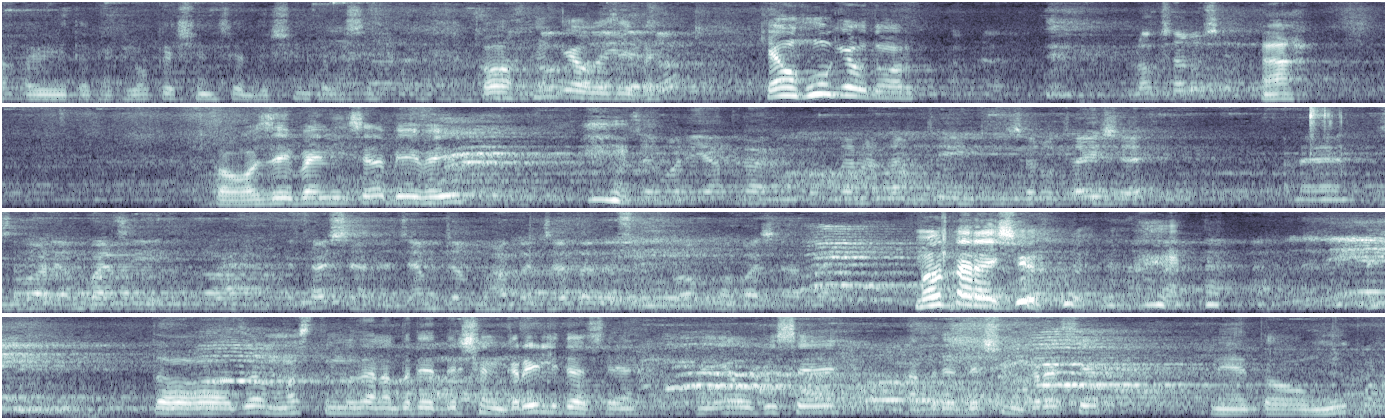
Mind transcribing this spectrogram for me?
આવી રીતે કંઈક લોકેશન છે દર્શન કરી છે. ઓ શું કેવું છે ભાઈ? કેવું શું કેવું તમારું? હા. તો અજયભાઈની છે બે ભાઈ યાત્રા ધામથી શરૂ થઈ છે અને સવારે અંબાજી થશે અને જેમ જેમ આગળ જતા જશે બ્લોકમાં પાછા મળતા રહીશું. તો જો મસ્ત મજાના બધા દર્શન કરી લીધા છે. અહીંયા ઊભી છે આ બધા દર્શન કરે છે. ને તો હું પણ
